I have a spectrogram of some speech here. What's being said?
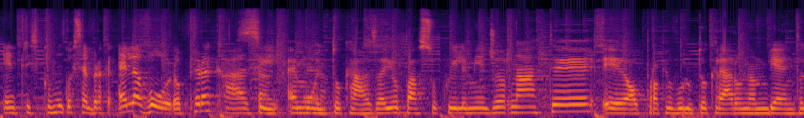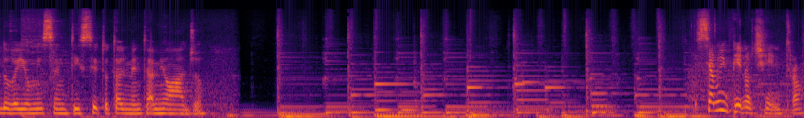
entri comunque sembra che è lavoro, però è casa. Sì, è molto casa. Io passo qui le mie giornate e ho proprio voluto creare un ambiente dove io mi sentissi totalmente a mio agio. Siamo in pieno centro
